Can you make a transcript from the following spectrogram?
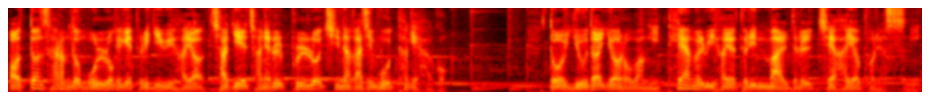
어떤 사람도 몰록에게 드리기 위하여 자기의 자녀를 불러 지나가지 못하게 하고 또 유다 여러 왕이 태양을 위하여 드린 말들을 제하여 버렸으니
